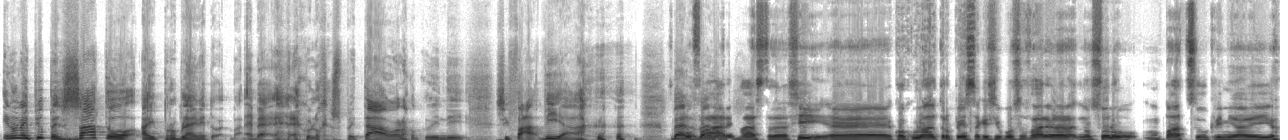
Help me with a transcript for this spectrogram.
E non hai più pensato ai problemi, eh beh, è quello che aspettavo, no? quindi si fa, via. bello, può bello. fare, basta, sì. Eh, qualcun altro pensa che si possa fare, allora non sono un pazzo criminale io.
